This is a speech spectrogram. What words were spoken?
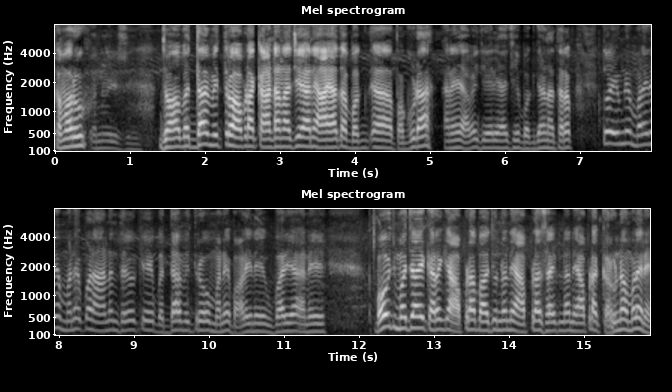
તમારું? જો આ બધા મિત્રો આપણા કાંઠાના છે અને આયા હતા બગ ભગુડા અને હવે જઈ રહ્યા છીએ બગદાણા તરફ. તો એમને મળીને મને પણ આનંદ થયો કે બધા મિત્રો મને ભાળીને ઊભા રહ્યા અને બહુ જ મજા આવી કારણ કે આપણા બાજુના ને આપણા સાઈડના ને આપણા કરુણા મળે ને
